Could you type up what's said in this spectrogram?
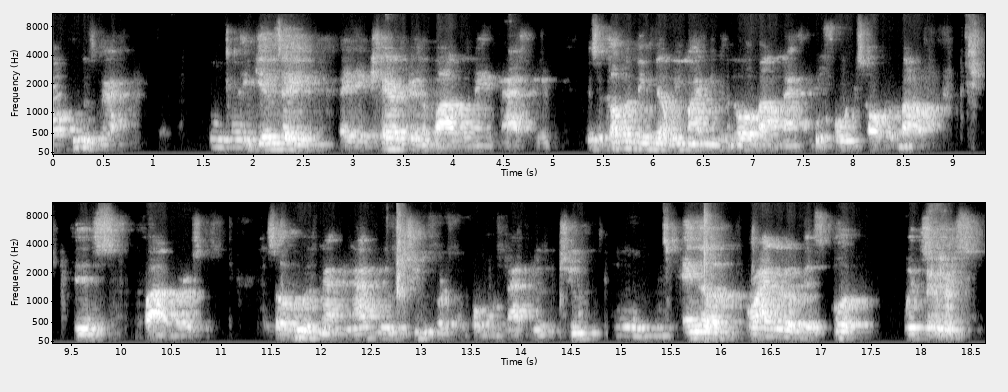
all, who is Matthew? It gives a, a character in the Bible named Matthew. There's a couple of things that we might need to know about Matthew before we talk about this five verses. So who is Matthew? Matthew is a Jew, first and foremost. Matthew is a Jew. And the writer of this book, which is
